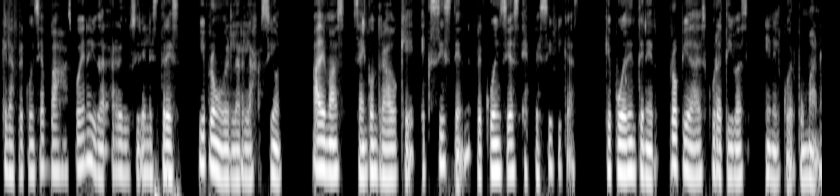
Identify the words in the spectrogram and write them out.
que las frecuencias bajas pueden ayudar a reducir el estrés y promover la relajación. Además, se ha encontrado que existen frecuencias específicas que pueden tener propiedades curativas en el cuerpo humano.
